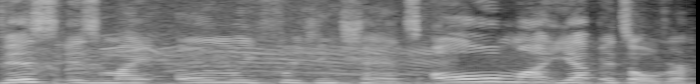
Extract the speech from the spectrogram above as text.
This is my only freaking chance. Oh my, yep, it's over.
